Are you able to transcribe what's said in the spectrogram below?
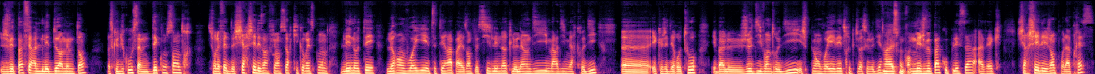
Je vais pas faire les deux en même temps parce que du coup, ça me déconcentre sur le fait de chercher les influenceurs qui correspondent, les noter, leur envoyer, etc. Par exemple, si je les note le lundi, mardi, mercredi, euh, et que j'ai des retours, et ben le jeudi, vendredi, je peux envoyer les trucs. Tu vois ce que je veux dire? Ouais, je comprends. mais je veux pas coupler ça avec chercher les gens pour la presse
